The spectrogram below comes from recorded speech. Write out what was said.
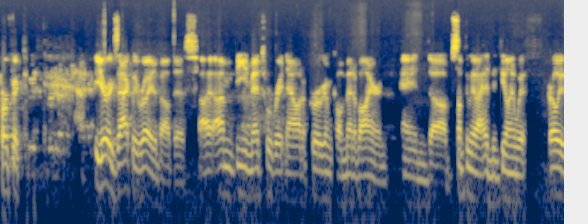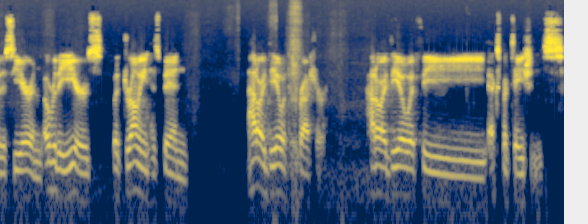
Perfect. You're exactly right about this. I, am being mentored right now in a program called Men of Iron, and uh, something that I had been dealing with earlier this year and over the years with drumming has been how do I deal with the pressure? How do I deal with the expectations?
